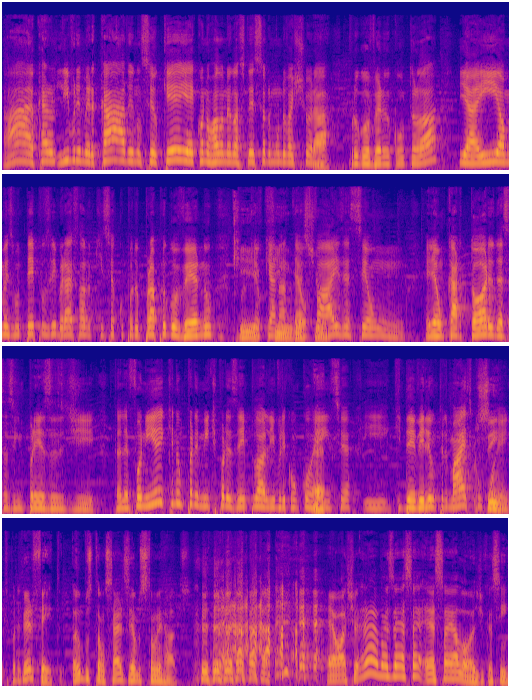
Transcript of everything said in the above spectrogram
Ah, eu quero livre mercado e não sei o quê. E aí quando rola um negócio desse, todo mundo vai chorar É. pro governo controlar. E aí, ao mesmo tempo, os liberais falam que isso é culpa do próprio governo. Que- porque o que a que Anatel investiu. faz é ser um. Ele é um cartório dessas empresas de telefonia e que não permite, por exemplo, a livre concorrência e que deveriam ter mais Sim, concorrentes, por exemplo. perfeito. Ambos estão certos e ambos estão errados. é, eu acho. É, mas essa, essa é a lógica, assim.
